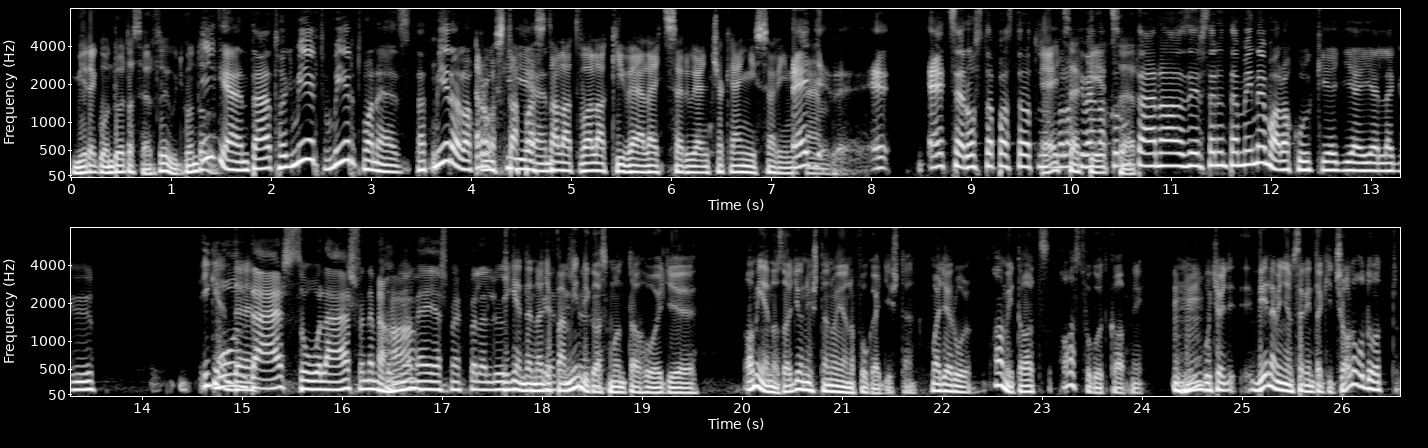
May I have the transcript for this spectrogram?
Mire gondolt a szerző, úgy gondol? igen, tehát hogy miért, miért van ez? Tehát miért alakul Rossz ki ilyen? tapasztalat valakivel egyszerűen, csak ennyi szerintem. Egy, e- egyszer rossz tapasztalatod Egyszer, valakivel, akkor kétszer. utána azért szerintem még nem alakul ki egy ilyen jellegű Igen, de, mondás, szólás, vagy nem Aha. tudom, mi a helyes megfelelő. igen, de nagyapám mindig azt mondta, hogy amilyen az agyonisten, olyan a fogadjisten. Magyarul, amit adsz, azt fogod kapni. Uh-huh. Úgyhogy véleményem szerint, aki csalódott,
